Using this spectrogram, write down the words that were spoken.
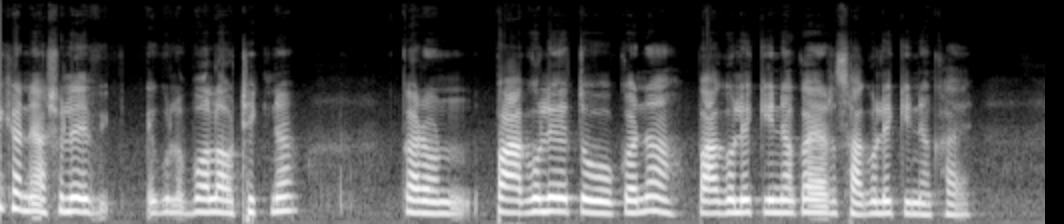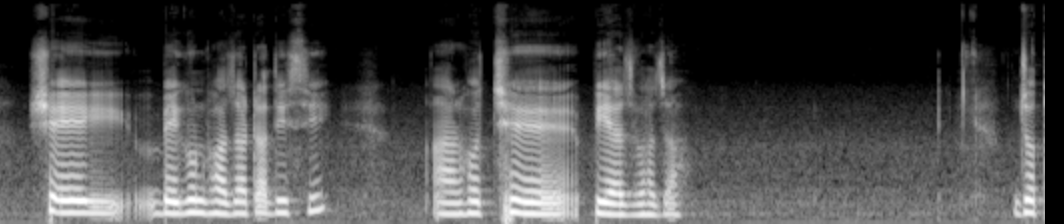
এখানে আসলে এগুলো বলাও ঠিক না। কারণ পাগলে তো কয় না, পাগলে কিনা খায় আর ছাগলে কিনা খায়। সেই বেগুন ভাজাটা দিছি। আর হচ্ছে পেঁয়াজ ভাজা। যত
